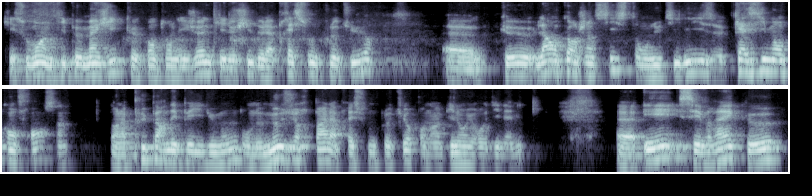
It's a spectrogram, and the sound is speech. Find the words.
qui est souvent un petit peu magique quand on est jeune, qui est le chiffre de la pression de clôture euh, que là encore, j'insiste, on utilise quasiment qu'en France. Hein, dans la plupart des pays du monde, on ne mesure pas la pression de clôture pendant un bilan urodynamique. Euh, et c'est vrai que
